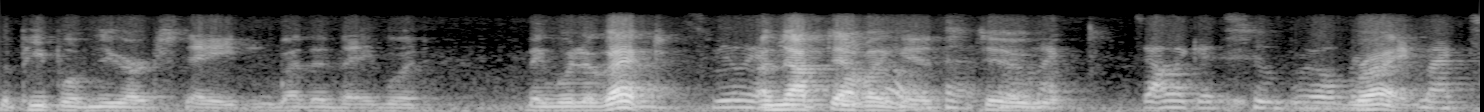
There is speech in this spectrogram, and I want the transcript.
the people of New York State and whether they would, they would elect really enough up to the people delegates to to, elect Delegates who will Right. reflect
